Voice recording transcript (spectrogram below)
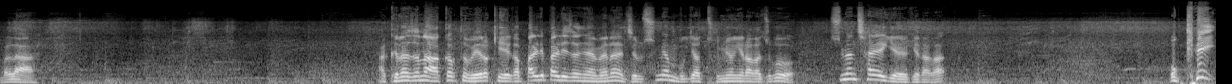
몰라. 아 그나저나 아까부터 왜 이렇게 얘가 빨리빨리 자냐면은 지금 수면 무기가 두 명이라 가지고 수면 차액이에요 여기다가 오케이!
